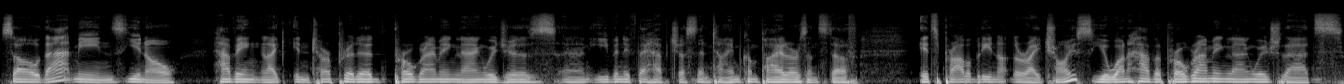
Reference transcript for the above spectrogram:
So that means, you know, having like interpreted programming languages, and even if they have just-in-time compilers and stuff, it's probably not the right choice. You want to have a programming language that's,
